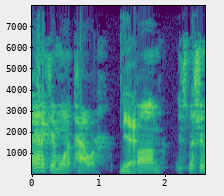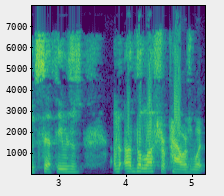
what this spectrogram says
Anakin wanted power, Yeah, um, especially in Sith. He was just uh, uh, the lust for power is what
